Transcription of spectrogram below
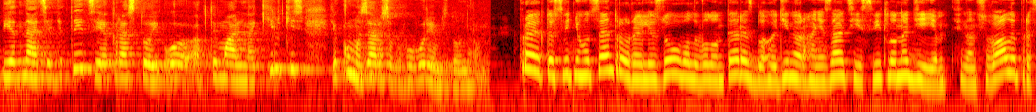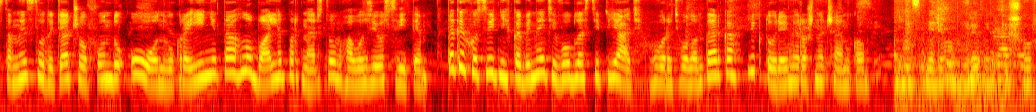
15 дітей це якраз той оптимальна кількість, яку ми зараз обговорюємо з донором. Проект освітнього центру реалізовували волонтери з благодійної організації Світло надії, фінансували представництво дитячого фонду ООН в Україні та глобальне партнерство в галузі освіти. Таких освітніх кабінетів в області 5, говорить волонтерка Вікторія Мірошниченко. У нас мільйон гривень пішов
